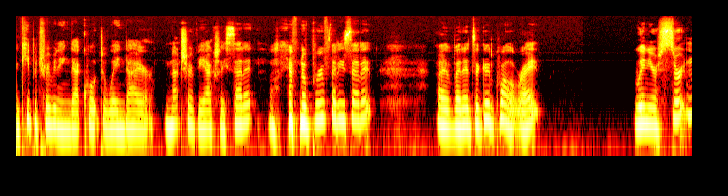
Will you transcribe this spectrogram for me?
I keep attributing that quote to Wayne Dyer. I'm not sure if he actually said it. I have no proof that he said it, but it's a good quote, right? When you're certain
